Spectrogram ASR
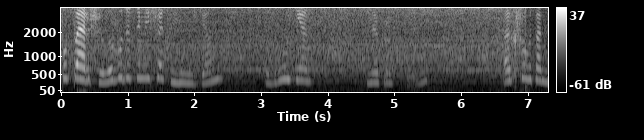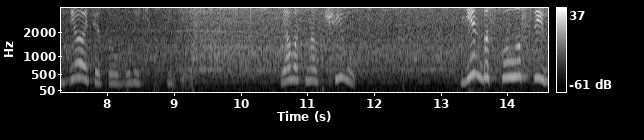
по-перше, ви будете мішати людям. По-друге, некрасиво. А якщо ви так зробите, то буде піпець. Я вас навчив. Він без полоси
